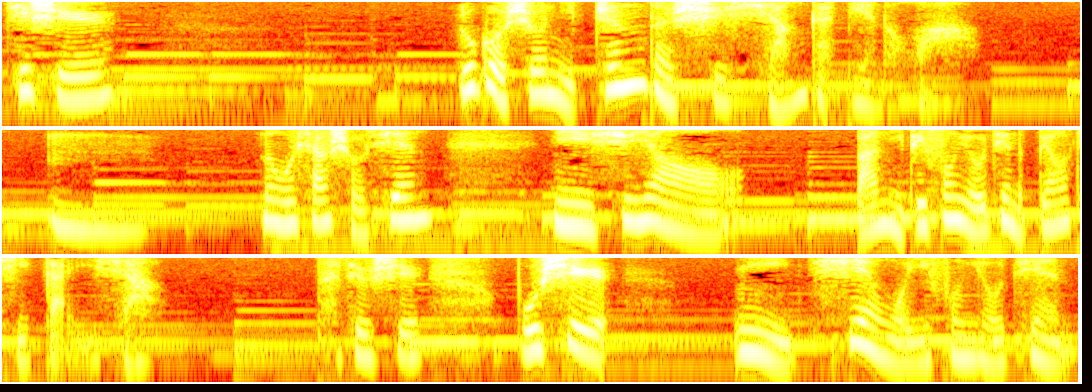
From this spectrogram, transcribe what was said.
其实。如果说你真的是想改变的话，嗯，那我想首先你需要把你这封邮件的标题改一下，那就是不是你欠我一封邮件，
